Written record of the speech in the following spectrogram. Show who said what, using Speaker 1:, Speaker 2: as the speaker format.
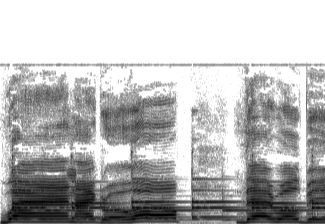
Speaker 1: When I grow up, there will be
